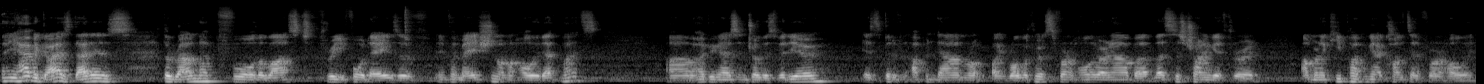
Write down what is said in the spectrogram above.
there you have it, guys. That is the roundup for the last three, four days of information on the Holy Death Knights. Um, I hope you guys enjoyed this video. It's a bit of an up and down ro- like roller coaster for Unholy right now, but let's just try and get through it. I'm gonna keep pumping out content for Unholy.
